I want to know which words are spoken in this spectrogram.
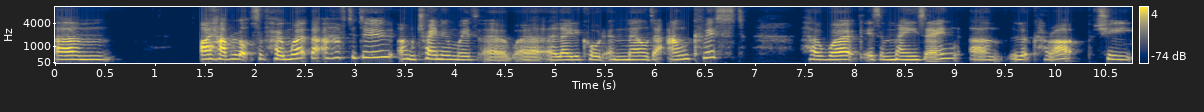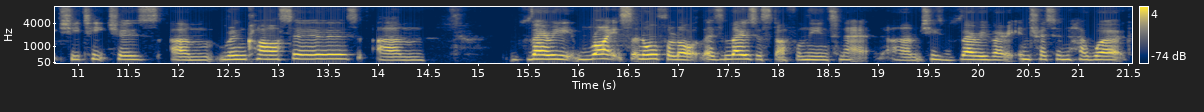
um, I have lots of homework that I have to do. I'm training with a, a lady called Imelda Almqvist. Her work is amazing. Um, look her up. She she teaches um, rune classes. Um, very writes an awful lot. There's loads of stuff on the internet. Um, she's very very interested in her work.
